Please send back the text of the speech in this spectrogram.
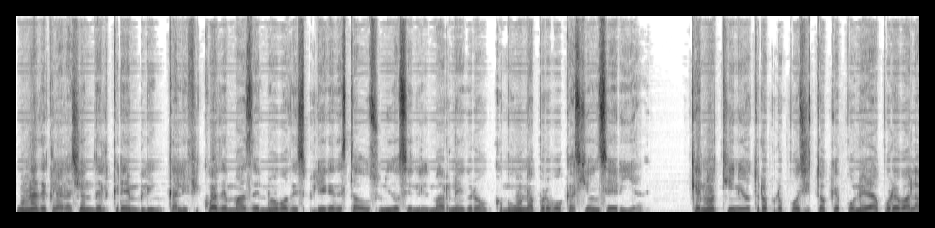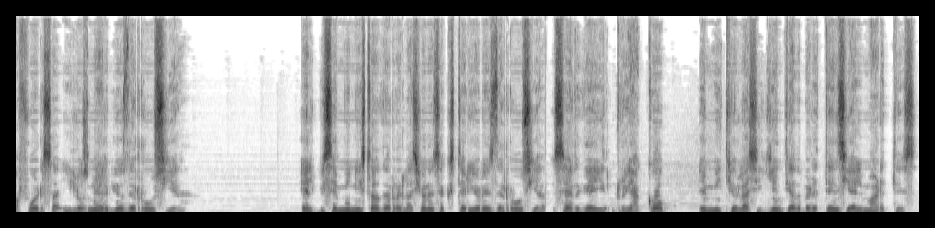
Una declaración del Kremlin calificó además del nuevo despliegue de Estados Unidos en el Mar Negro como una provocación seria, que no tiene otro propósito que poner a prueba la fuerza y los nervios de Rusia. El viceministro de Relaciones Exteriores de Rusia, Sergei Ryakov, emitió la siguiente advertencia el martes.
